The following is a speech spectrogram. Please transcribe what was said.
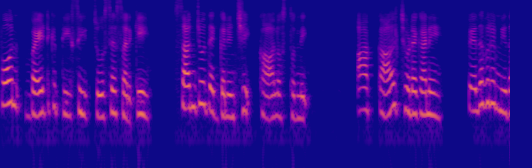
ఫోన్ బయటికి తీసి చూసేసరికి సంజు దగ్గర నుంచి కాల్ వస్తుంది. ఆ కాల్ చూడగానే పెదవుల మీద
